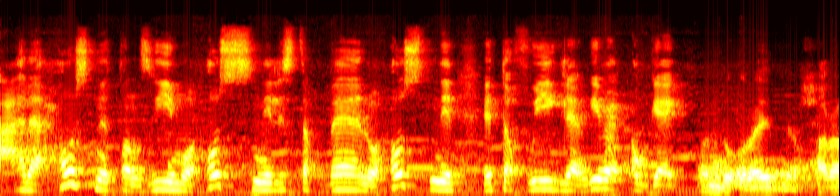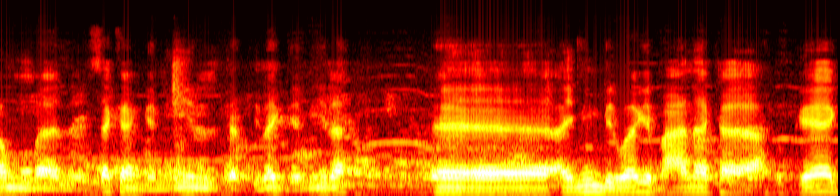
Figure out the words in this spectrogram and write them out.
على حسن التنظيم وحسن الاستقبال وحسن التفويج لجميع الحجاج. فندق قريب من الحرم، سكن جميل، ترتيبات جميلة. قايمين بالواجب معانا كحجاج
